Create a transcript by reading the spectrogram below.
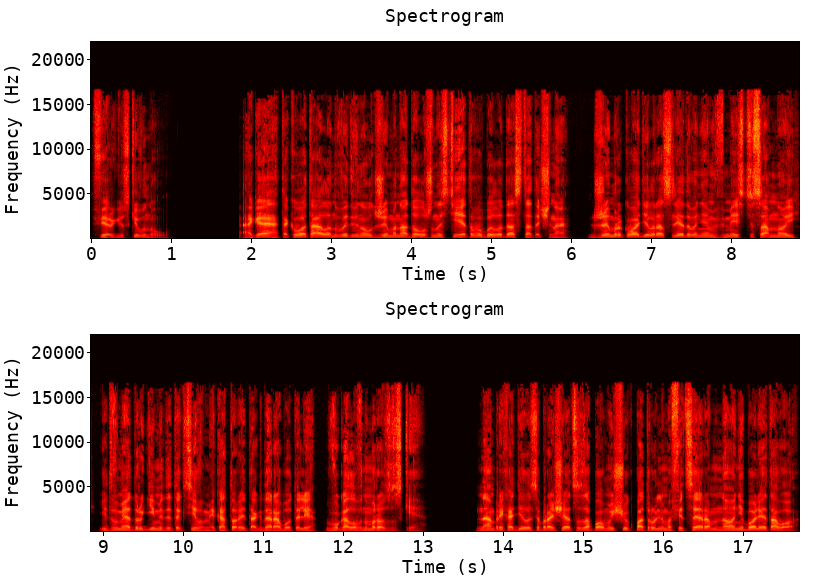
Фергюс кивнул. Ага, так вот, Алан выдвинул Джима на должность, и этого было достаточно. Джим руководил расследованием вместе со мной и двумя другими детективами, которые тогда работали в уголовном розыске. Нам приходилось обращаться за помощью к патрульным офицерам, но не более того.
